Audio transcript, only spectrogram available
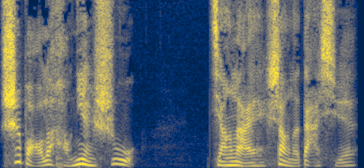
吃饱了好念书，将来上了大学，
